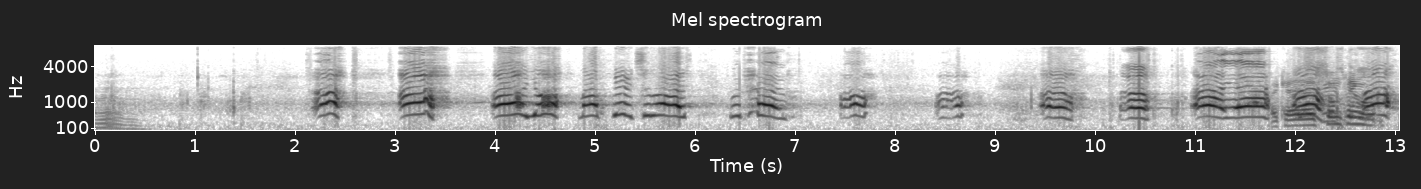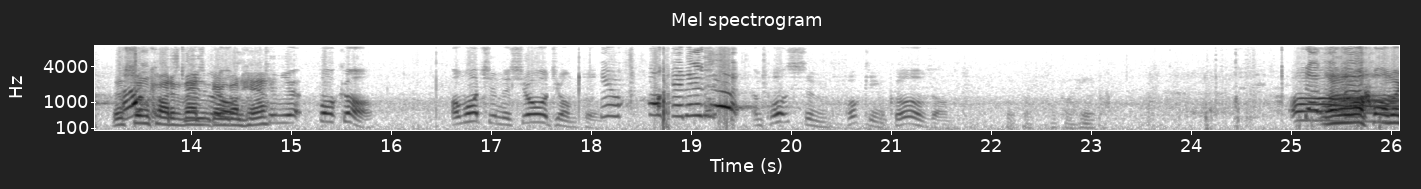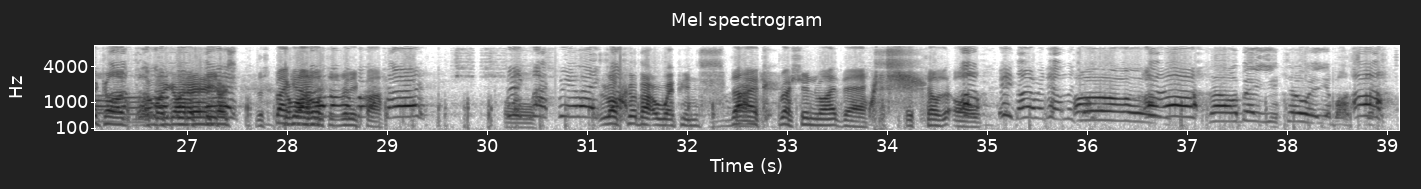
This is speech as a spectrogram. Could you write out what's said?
Ah, ah, oh, you're my future life with health. Oh, oh, oh, oh, oh, yeah. Oh, there's something. ah, There's ah, some kind of event going on here. Can you fuck off? I'm watching the show jumping. You fucking idiot. And put some fucking clothes on. Oh, oh my god. Oh my god, here he goes. The spanking Come on. horse is really fast. Big Mac feeling. Look at that whipping That expression right there, it tells it Oh, all. he's already on the Oh, Oh, now I bet you to it, you bastard. oh,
